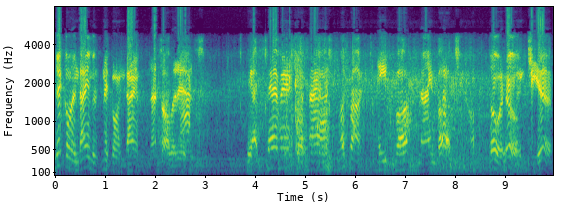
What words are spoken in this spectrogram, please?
Nickel and diamond's nickel and diamond. That's all it is. We got seven, it's uh, what's about eight bucks, nine bucks, you know. Oh, I know. BS.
